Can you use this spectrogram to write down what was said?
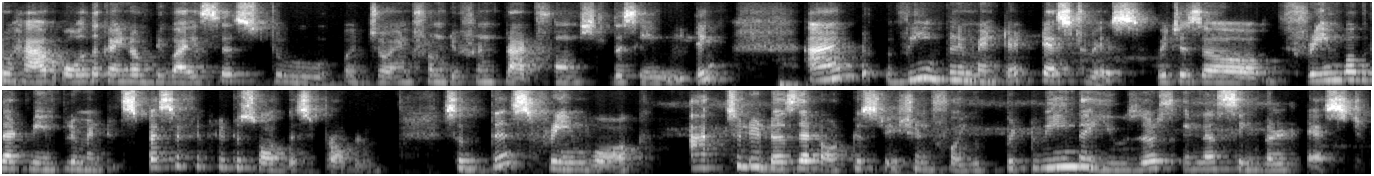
to have all the kind of devices to uh, join from different platforms to the same meeting. And we implemented TestWiz, which is a framework that we implemented specifically to solve this problem. So this framework actually does that orchestration for you between the users in a single test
